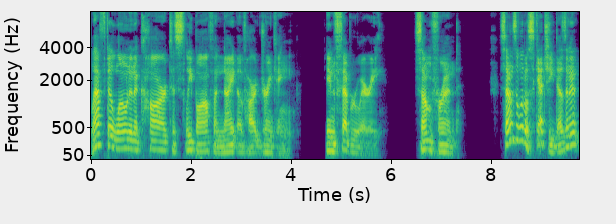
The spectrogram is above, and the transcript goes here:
left alone in a car to sleep off a night of hard drinking. In February. Some friend. Sounds a little sketchy, doesn't it?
